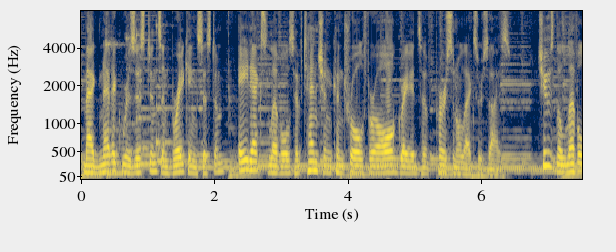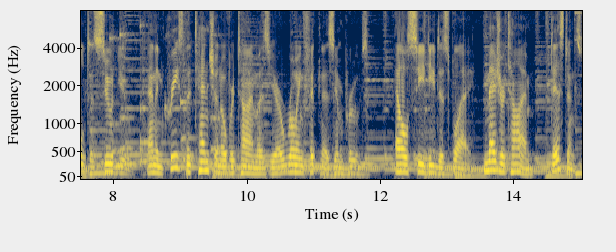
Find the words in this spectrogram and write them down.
Magnetic resistance and braking system, 8x levels of tension control for all grades of personal exercise. Choose the level to suit you and increase the tension over time as your rowing fitness improves. LCD display. Measure time, distance,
